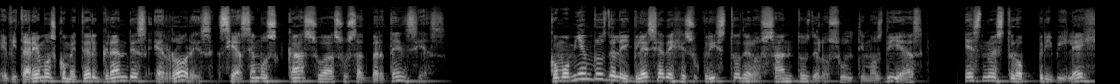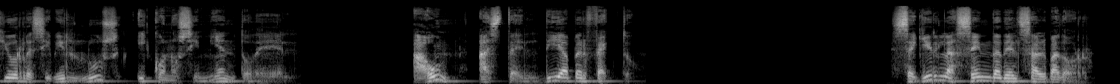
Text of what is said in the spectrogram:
Evitaremos cometer grandes errores si hacemos caso a sus advertencias. Como miembros de la Iglesia de Jesucristo de los Santos de los Últimos Días, es nuestro privilegio recibir luz y conocimiento de Él. Aún hasta el día perfecto. Seguir la senda del Salvador.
